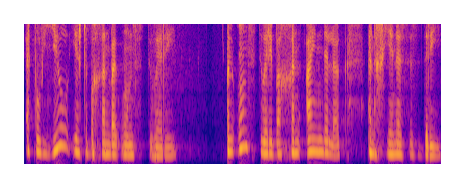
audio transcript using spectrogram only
ek wil heel eers begin by ons storie. In ons storie begin eindelik in Genesis 3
